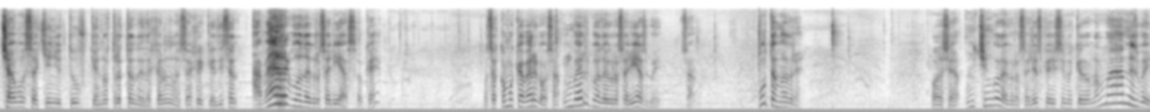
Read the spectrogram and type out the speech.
chavos aquí en YouTube que no tratan de dejar un mensaje que dicen a vergo de groserías, ¿ok? O sea, ¿cómo que vergo? O sea, un vergo de groserías, güey. O sea, puta madre. O sea, un chingo de groserías que dice me quedo, no mames, güey.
